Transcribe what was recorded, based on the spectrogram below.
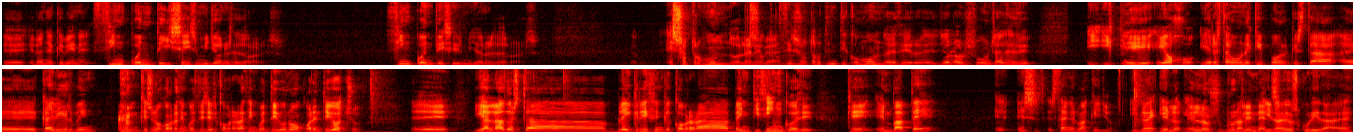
eh, el año que viene 56 millones de dólares. 56 millones de dólares. Es otro mundo la Es NBA, otro es, decir, es mundo. otro auténtico mundo. Es decir, eh, yo lo supongo, ¿sabes? Es decir, y, y- y- y ojo, y él está en un equipo en el que está eh, Kyle Irving, que si no cobra 56 cobrará 51 o 48. Eh, y al lado está Blake Griffin que cobrará 25. Es decir, que Mbappé eh, es- está en el banquillo. Y no hay, y en, los Brooklyn no- Nets. Y no hay oscuridad, ¿eh?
